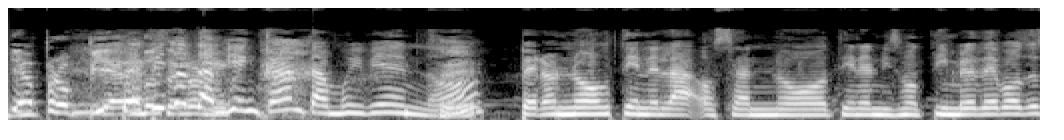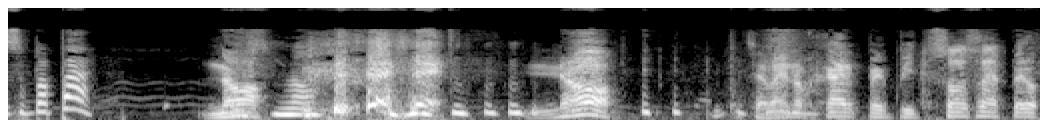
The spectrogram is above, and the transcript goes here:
ya apropiándose. Pepito también canta muy bien, ¿no? Sí. Pero no tiene la, o sea, no tiene el mismo timbre de voz de su papá. No. Pues no. no. Se va a enojar Pepito Sosa, pero...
